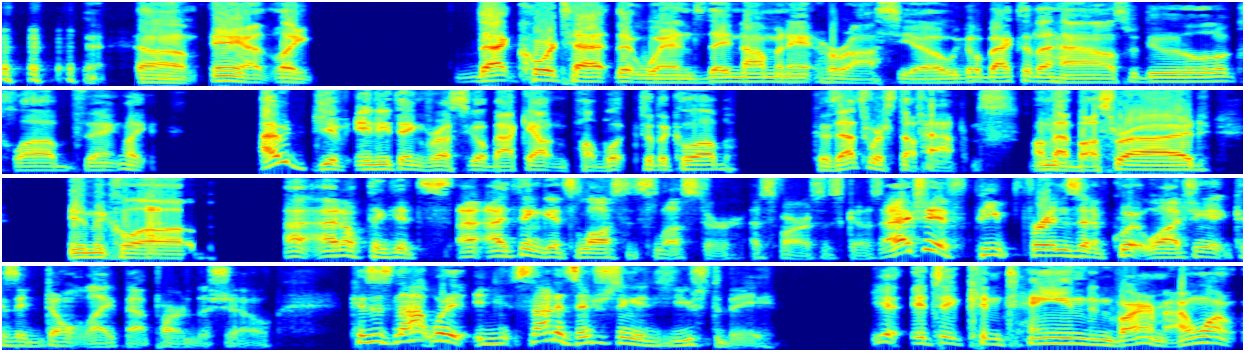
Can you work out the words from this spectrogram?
um, and like that quartet that wins, they nominate Horacio. We go back to the house. We do a little club thing. Like I would give anything for us to go back out in public to the club because that's where stuff happens on that bus ride in the club. I, I don't think it's. I, I think it's lost its luster as far as this goes. I actually have pe- friends that have quit watching it because they don't like that part of the show because it's not what it, it's not as interesting as it used to be. Yeah, it's a contained environment. I want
